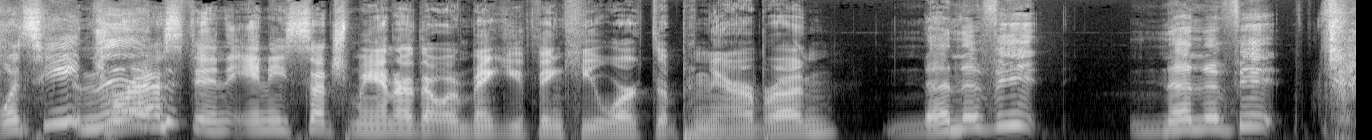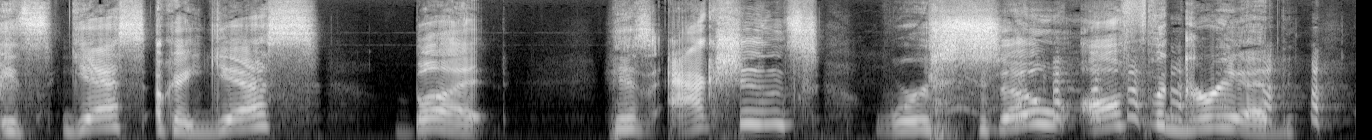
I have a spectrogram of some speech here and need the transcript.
was he and then- dressed in any such manner that would make you think he worked at Panera Bread? None of it, none of it. It's yes, okay, yes, but his actions were so off the grid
